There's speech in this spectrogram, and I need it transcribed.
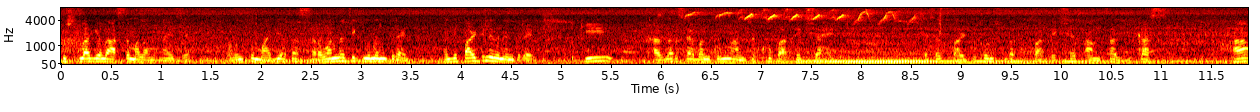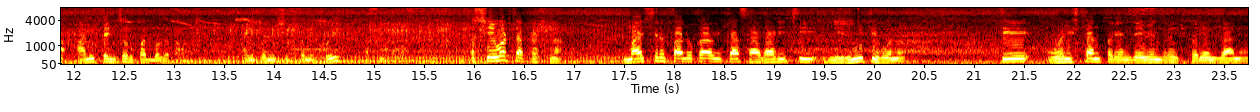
पुसला गेला असं मला म्हणायचं आहे. परंतु माझी आता सर्वांनाच एक विनंती राहील म्हणजे पार्टीला विनंती राहील की खासदार साहेबांकडून आमच्या खूप अपेक्षा आहेत. तसंच पार्टीकडून सुद्धा खूप अपेक्षा आहेत. आमचा विकास हा आम्ही त्यांच्या रूपात बघत आहोत. आणि तो निश्चितपणे होईल असं मला शेवटचा प्रश्न. माळशिरस तालुका विकास आघाडीची निर्मिती होणं ते वरिष्ठांपर्यंत देवेंद्रपर्यंत जाणं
